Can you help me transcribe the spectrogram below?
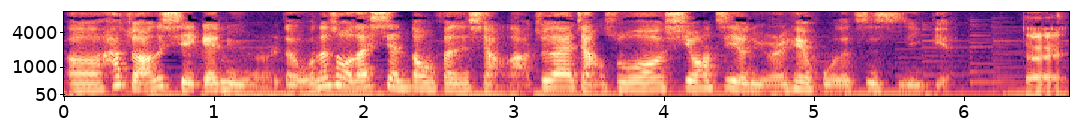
呃，他主要是写给女儿的。我那时候我在线动分享啦，就在讲说，希望自己的女儿可以活得自私一点。对，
